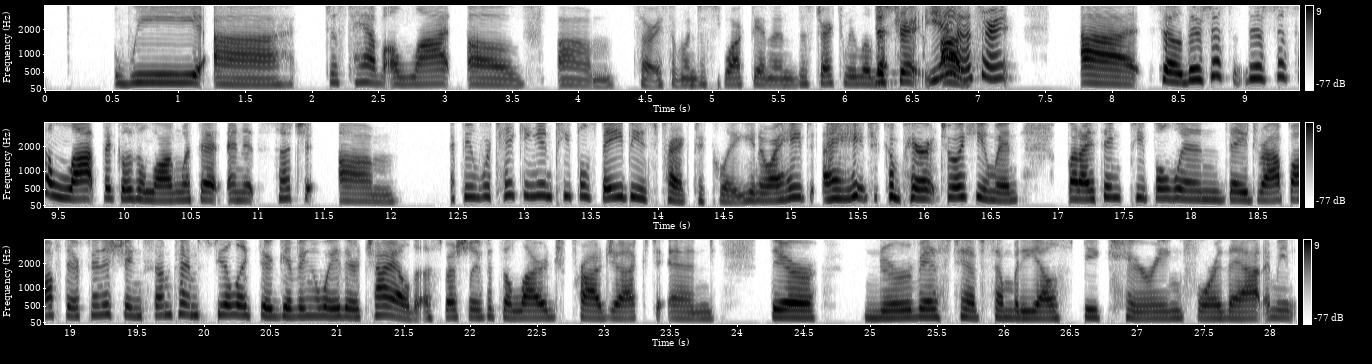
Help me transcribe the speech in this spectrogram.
we uh just have a lot of um sorry someone just walked in and distracted me a little Distra- bit yeah um, that's all right uh so there's just there's just a lot that goes along with it and it's such um I mean, we're taking in people's babies practically. You know, I hate I hate to compare it to a human, but I think people when they drop off their finishing sometimes feel like they're giving away their child, especially if it's a large project and they're nervous to have somebody else be caring for that. I mean,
